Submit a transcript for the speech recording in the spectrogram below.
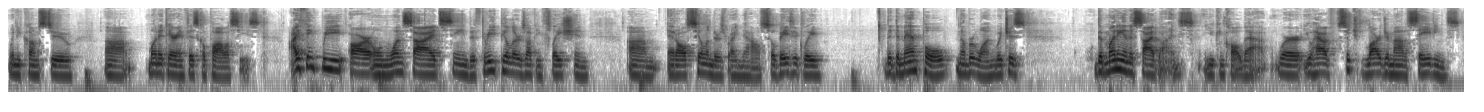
when it comes to um, monetary and fiscal policies. I think we are on one side seeing the three pillars of inflation um, at all cylinders right now. So basically, the demand pull, number one, which is the money in the sidelines, you can call that, where you have such large amount of savings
